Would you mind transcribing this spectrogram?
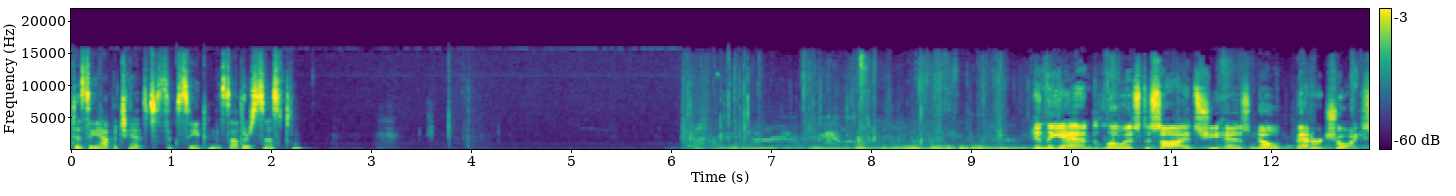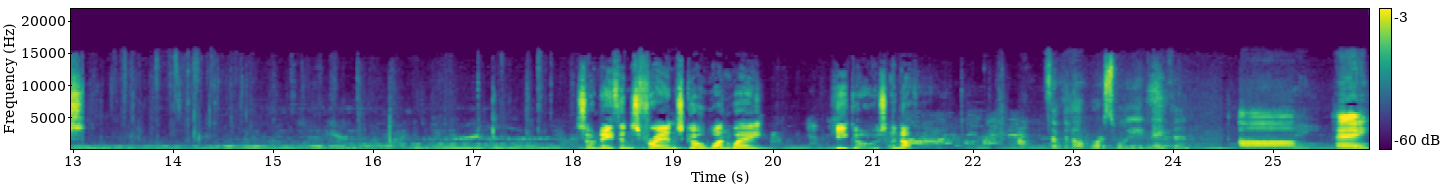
Does he have a chance to succeed in this other system? In the end, Lois decides she has no better choice. So Nathan's friends go one way, he goes another. Something a horse will eat, Nathan. Um, hey?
